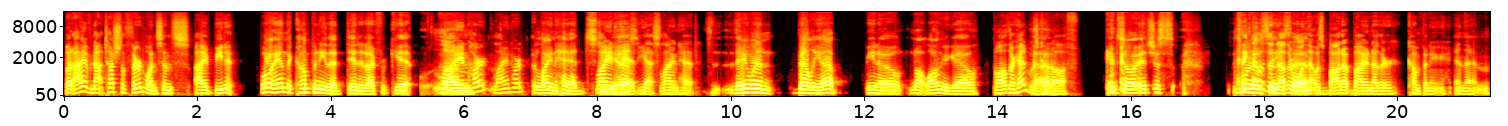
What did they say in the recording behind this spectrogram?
but I have not touched the third one since I beat it. Well, and the company that did it, I forget. um, Lionheart, Lionheart, Lionhead. Studios, Lionhead, yes, Lionhead. They went belly up, you know, not long ago. Well, their head was cut Um, off. And so it's just. I think that was another one that was bought up by another company, and then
